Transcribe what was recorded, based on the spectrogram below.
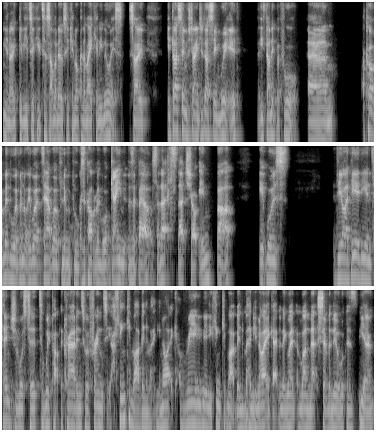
You know, give your ticket to someone else if you're not going to make any noise. So it does seem strange. It does seem weird. He's done it before. Um, I can't remember whether or not it worked out well for Liverpool because I can't remember what game it was about. So that's that's shocking. But it was the idea, the intention was to to whip up the crowd into a frenzy. I think it might have been the Man United. I really, really think it might have been the Man United game and they went and won that 7 0 because, you know,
